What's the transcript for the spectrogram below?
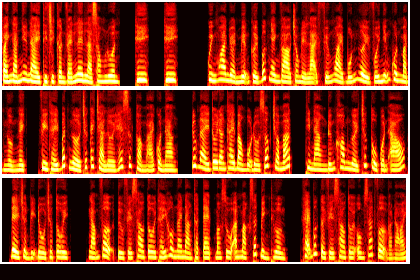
váy ngắn như này thì chỉ cần vén lên là xong luôn, hi, hi. Quỳnh Hoa nhoẻn miệng cười bước nhanh vào trong để lại phía ngoài bốn người với những khuôn mặt ngờ nghịch, vì thấy bất ngờ trước cách trả lời hết sức thoải mái của nàng. Lúc này tôi đang thay bằng bộ đồ sốc cho mát, thì nàng đứng khom người trước tủ quần áo để chuẩn bị đồ cho tôi. Ngắm vợ từ phía sau tôi thấy hôm nay nàng thật đẹp mặc dù ăn mặc rất bình thường, khẽ bước tới phía sau tôi ôm sát vợ và nói.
